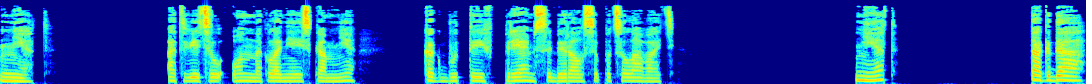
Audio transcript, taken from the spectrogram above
«Нет», — ответил он, наклоняясь ко мне, как будто и впрямь собирался поцеловать. «Нет? Тогда...»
